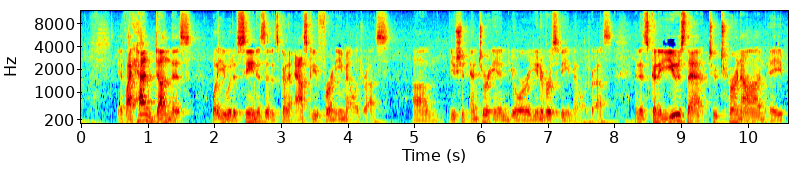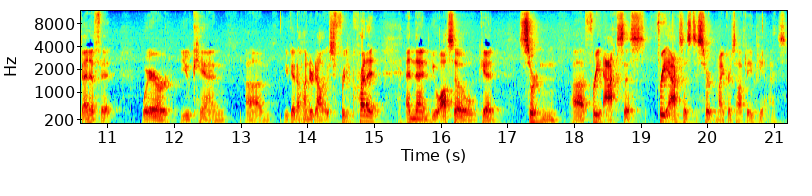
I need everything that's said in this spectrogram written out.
If I hadn't done this, what you would have seen is that it's going to ask you for an email address. Um, you should enter in your university email address, and it's going to use that to turn on a benefit where you can um, you get $100 free credit, and then you also get certain uh, free access free access to certain Microsoft APIs.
